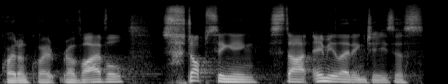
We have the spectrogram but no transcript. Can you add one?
quote unquote revival? Stop singing, start emulating Jesus.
